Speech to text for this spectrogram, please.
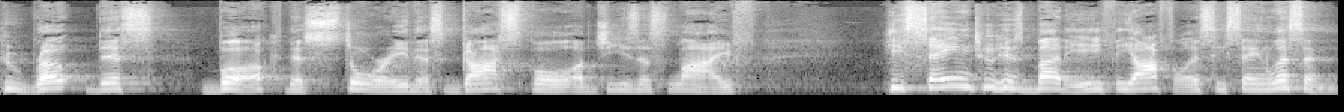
who wrote this book, this story, this gospel of Jesus' life, he's saying to his buddy Theophilus, he's saying, Listen,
